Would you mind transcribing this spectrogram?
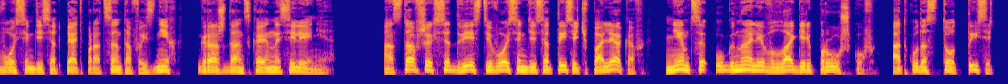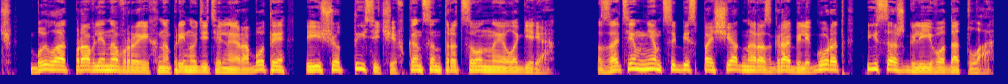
85% из них — гражданское население. Оставшихся 280 тысяч поляков немцы угнали в лагерь Прушков, откуда 100 тысяч было отправлено в Рейх на принудительные работы и еще тысячи в концентрационные лагеря. Затем немцы беспощадно разграбили город и сожгли его дотла.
